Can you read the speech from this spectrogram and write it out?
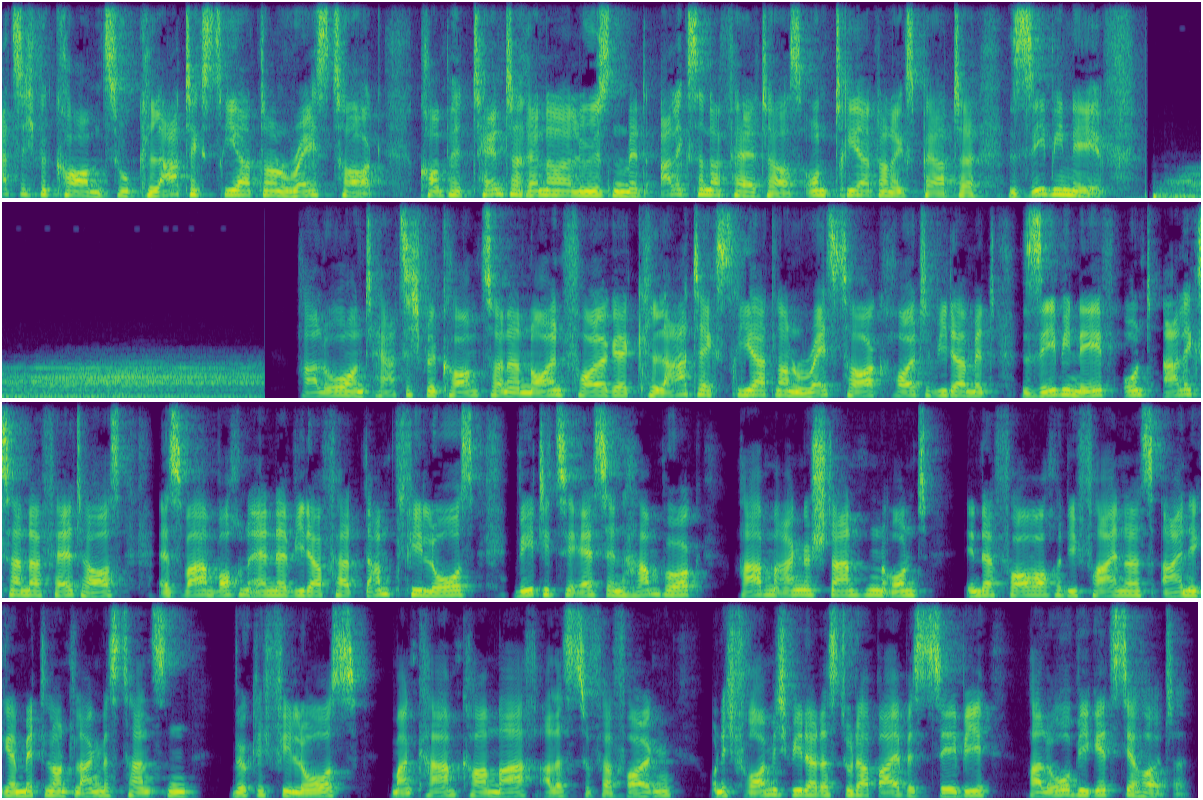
herzlich willkommen zu Klartext Triathlon Race Talk. Kompetente Rennanalysen mit Alexander Feldhaus und Triathlon-Experte Sebi Nev. Hallo und herzlich willkommen zu einer neuen Folge Klartext Triathlon Race Talk. Heute wieder mit Sebi Nev und Alexander Feldhaus. Es war am Wochenende wieder verdammt viel los. WTCS in Hamburg haben angestanden und in der Vorwoche die Finals, einige Mittel- und Langdistanzen wirklich viel los. Man kam kaum nach, alles zu verfolgen. Und ich freue mich wieder, dass du dabei bist, Sebi. Hallo, wie geht's dir heute?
